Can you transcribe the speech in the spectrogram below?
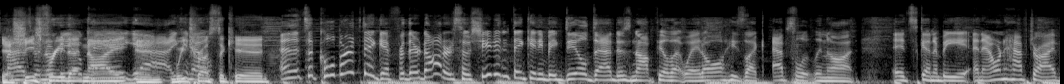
Yeah, she's free that okay. night, Yeah, and we you know. trust the kid. And it's a cool birthday gift for their daughter. So she didn't think any big deal. Dad does not feel that way at all. He's like, absolutely not. It's going to be an hour and a half drive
